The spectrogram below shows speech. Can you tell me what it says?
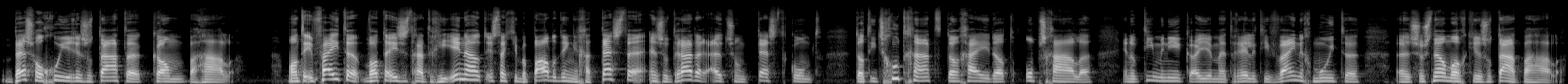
best wel goede resultaten kan behalen. Want in feite, wat deze strategie inhoudt, is dat je bepaalde dingen gaat testen. En zodra er uit zo'n test komt dat iets goed gaat, dan ga je dat opschalen. En op die manier kan je met relatief weinig moeite uh, zo snel mogelijk resultaat behalen.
